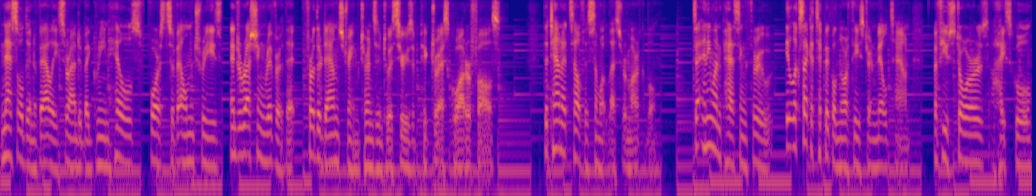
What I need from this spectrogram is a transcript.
nestled in a valley surrounded by green hills, forests of elm trees, and a rushing river that further downstream turns into a series of picturesque waterfalls. The town itself is somewhat less remarkable. To anyone passing through, it looks like a typical northeastern mill town a few stores, a high school,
